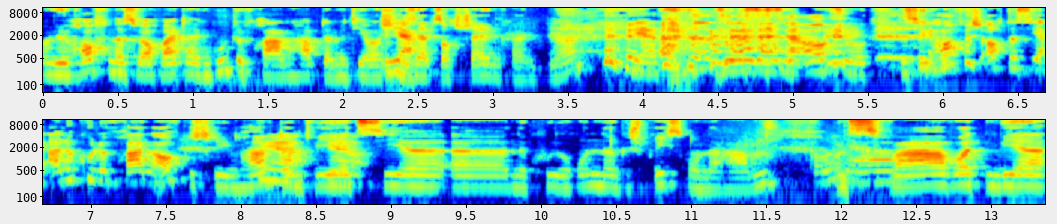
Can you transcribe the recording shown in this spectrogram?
Und wir hoffen, dass wir auch weiterhin gute Fragen habt, damit ihr euch Ja. die selbst auch stellen könnt. Ne? yes. so ist es ja auch so. Deswegen hoffe ich auch, dass ihr alle coole Fragen aufgeschrieben habt Ja, und wir ja. jetzt hier äh, eine coole Runde, Gesprächsrunde haben. Oh, und zwar wollten wir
